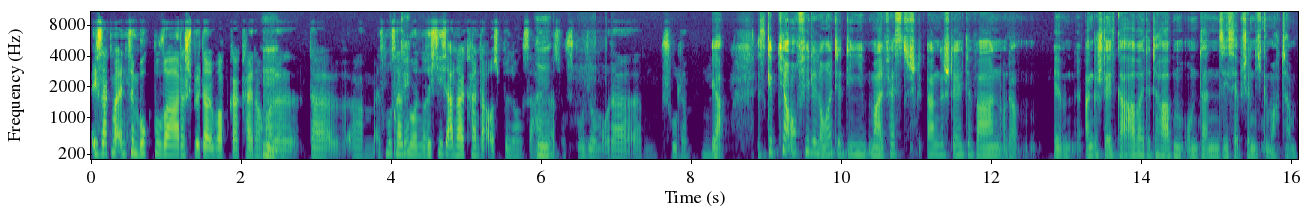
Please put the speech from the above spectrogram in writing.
ich sag mal, in Timbuktu war, das spielt da überhaupt gar keine mhm. Rolle. Da, ähm, es muss halt okay. halt nur eine richtig anerkannte Ausbildung sein, mhm. also ein Studium oder ähm, Schule. Mhm. Ja, es gibt ja auch viele Leute, die mal Festangestellte waren oder äh, angestellt gearbeitet haben und dann sich selbstständig gemacht haben.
